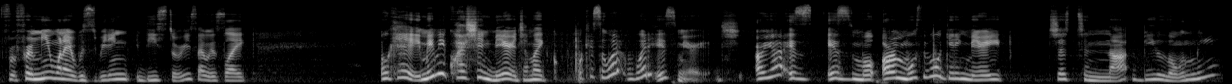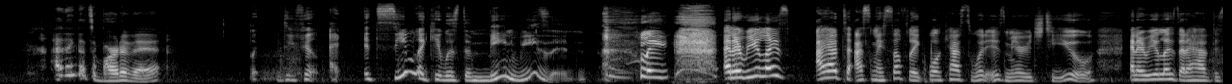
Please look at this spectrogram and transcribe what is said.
For, for me, when I was reading these stories, I was like, okay, it made me question marriage. I'm like, okay, so what what is marriage? Are you is is mo- are most people getting married just to not be lonely? I think that's a part of it. but do you feel I- it seemed like it was the main reason. Like and i realized i had to ask myself like well cass what is marriage to you? And i realized that i have this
